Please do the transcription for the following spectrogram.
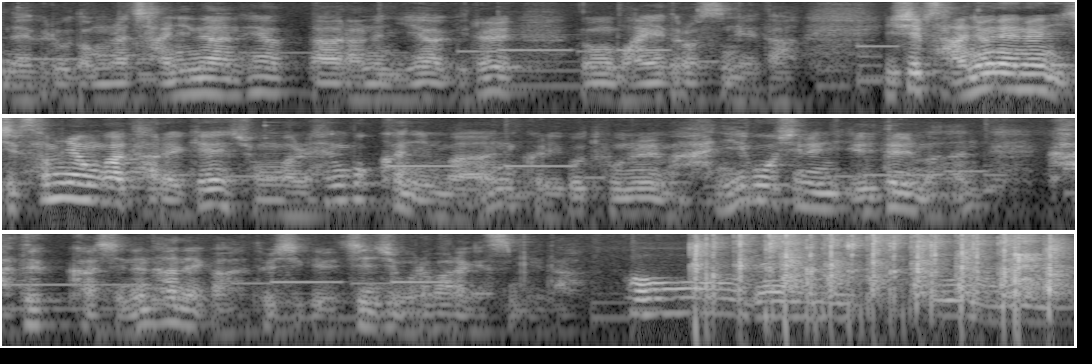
네, 그리고 너무나 잔인한 해였다라는 이야기를 너무 많이 들었습니다. 24년에는 23년과 다르게 정말 행복한 일만 그리고 돈을 많이 보시는 일들만 가득하시는 한 해가 되시길 진심으로 바라겠습니다. 어, 네. 좋은 말이네요.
